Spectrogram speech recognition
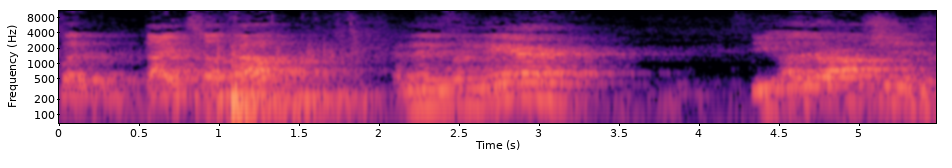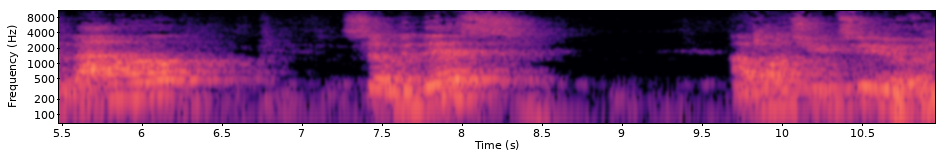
let it die itself out. And then from there, the other option is the battle rope. So with this, I want you to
